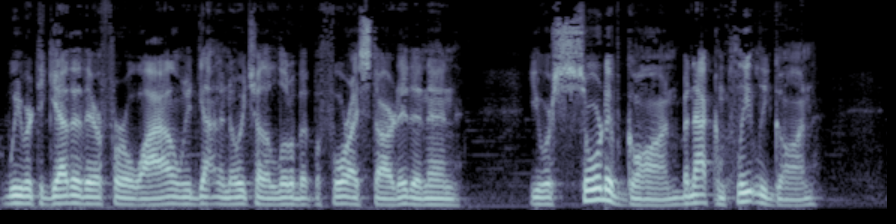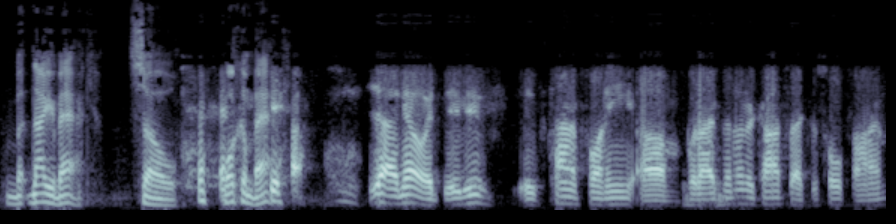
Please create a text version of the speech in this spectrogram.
we were together there for a while and we'd gotten to know each other a little bit before I started. And then you were sort of gone, but not completely gone. But now you're back. So welcome back. yeah. yeah, I know it, it is. It's kind of funny. Um, but I've been under contract this whole time.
